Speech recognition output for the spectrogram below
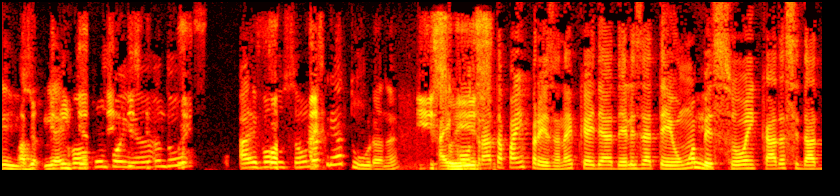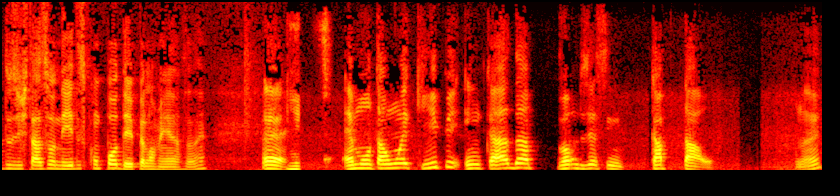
isso. e aí vão acompanhando a evolução da criatura, né? Isso, aí contrata para a empresa, né? Porque a ideia deles é ter uma isso. pessoa em cada cidade dos Estados Unidos com poder, pelo menos, né? É. É montar uma equipe em cada, vamos dizer assim, capital, né?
